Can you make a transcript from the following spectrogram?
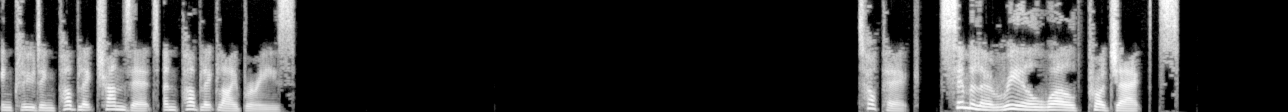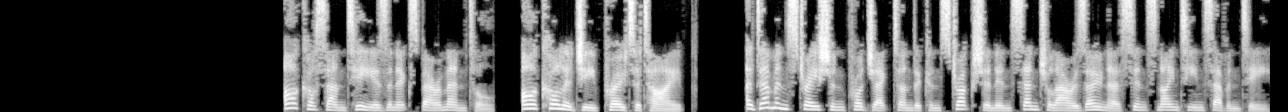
including public transit and public libraries. Similar real-world projects Arcosanti is an experimental arcology prototype, a demonstration project under construction in central Arizona since 1970.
